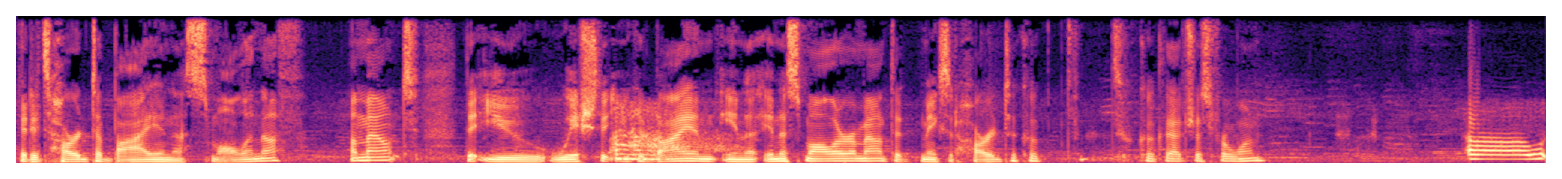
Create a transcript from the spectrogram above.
that it's hard to buy in a small enough amount that you wish that you could buy in in a, in a smaller amount that makes it hard to cook to cook that just for one? Uh,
